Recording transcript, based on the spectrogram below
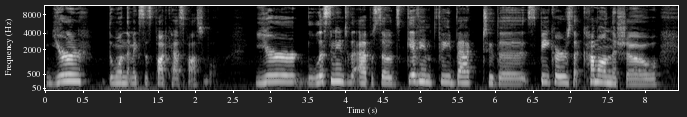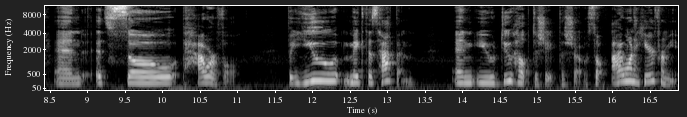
you're the one that makes this podcast possible. You're listening to the episodes, giving feedback to the speakers that come on the show, and it's so powerful. But you make this happen, and you do help to shape the show. So I want to hear from you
